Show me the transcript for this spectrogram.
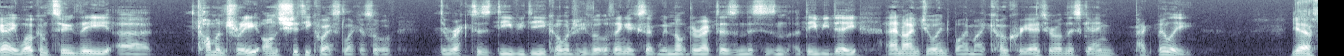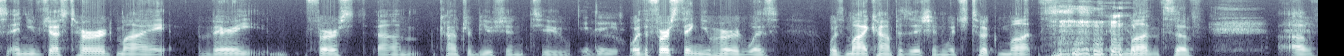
Okay, welcome to the uh, commentary on Shitty Quest, like a sort of director's DVD commentary little thing, except we're not directors and this isn't a DVD. And I'm joined by my co creator on this game, PacBilly. Yes, and you've just heard my very first um, contribution to, Indeed. or the first thing you heard was was my composition, which took months and months of of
